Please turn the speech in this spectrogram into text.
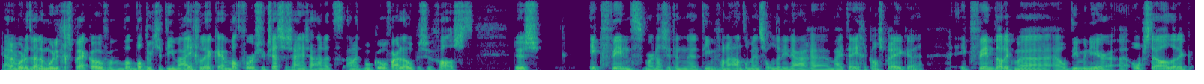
Ja, dan wordt het wel een moeilijk gesprek over wat, wat doet je team eigenlijk. En wat voor successen zijn ze aan het, aan het boeken of waar lopen ze vast. Dus ik vind, maar daar zit een uh, team van een aantal mensen onder die daar uh, mij tegen kan spreken. Ik vind dat ik me op die manier opstel. Dat ik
